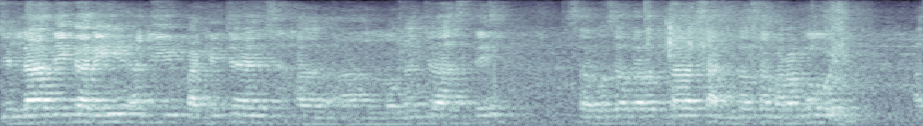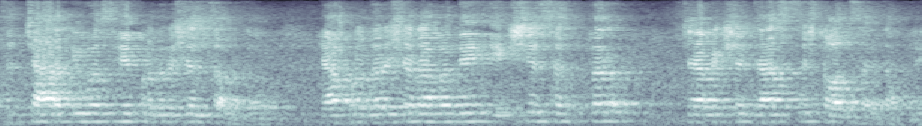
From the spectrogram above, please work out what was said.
जिल्हाधिकारी आणि बाकीच्या लोकांच्या हस्ते सर्वसाधारणतः सांगता समारंभ होईल. असं चार दिवस हे प्रदर्शन चालतं. ह्या प्रदर्शनामध्ये एकशे सत्तरच्या पेक्षा जास्त स्टॉल्स आहेत आपले.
